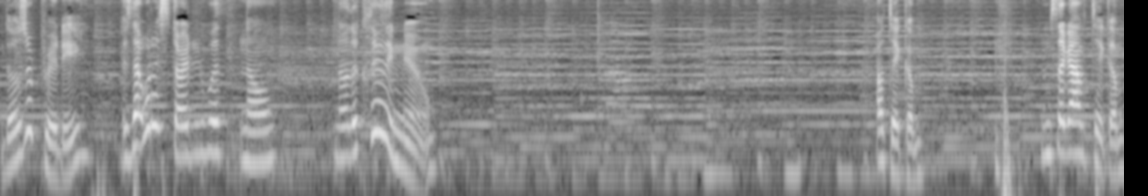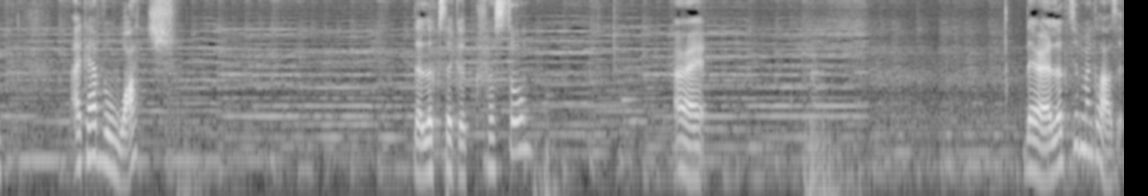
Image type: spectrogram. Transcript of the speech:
Those are pretty. Is that what I started with? No. No, they're clearly new. I'll take them. I'm just like, I'll take them. I can have a watch that looks like a crystal. Alright. There, I looked in my closet.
